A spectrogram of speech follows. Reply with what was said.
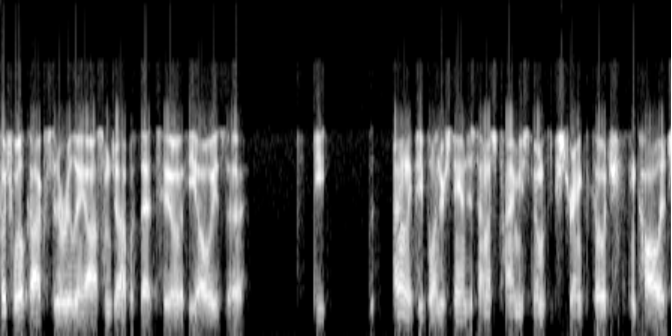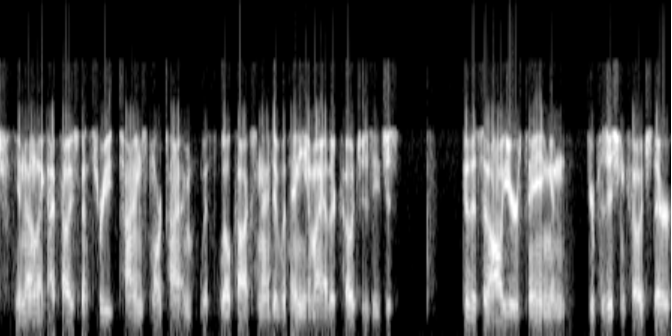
Coach Wilcox did a really awesome job with that too. He always uh. I don't think people understand just how much time you spend with your strength coach in college. You know, like I probably spent three times more time with Wilcox than I did with any of my other coaches. He just because it's an all year thing and your position coach they're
